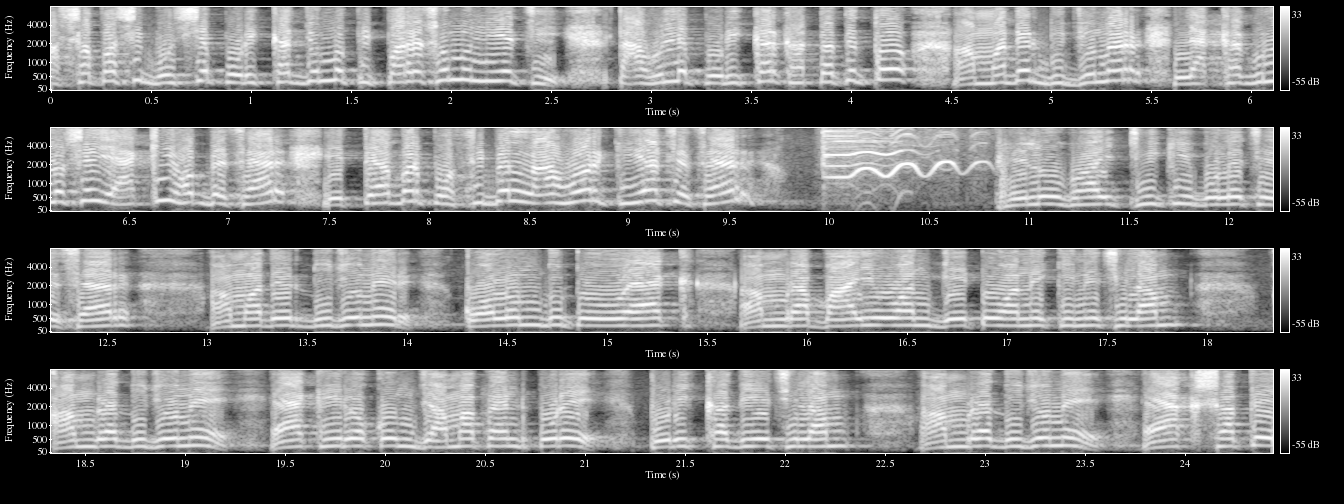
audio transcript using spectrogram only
পাশাপাশি বসে পরীক্ষার জন্য প্রিপারেশনও নিয়েছি। তাহলে পরীক্ষার খাতাতে তো আমাদের দুজনের লেখাগুলো সেই একই হবে, স্যার। এতে আবার পসিবল না হওয়ার কি আছে, স্যার? ফেলু ভাই ঠিকই বলেছে, স্যার। আমাদের দুজনের কলম দুটো এক। আমরা বাই ওয়ান, গেট ওয়ানে কিনেছিলাম। আমরা দুজনে একই রকম জামা প্যান্ট পরে পরীক্ষা দিয়েছিলাম। আমরা দুজনে একসাথে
